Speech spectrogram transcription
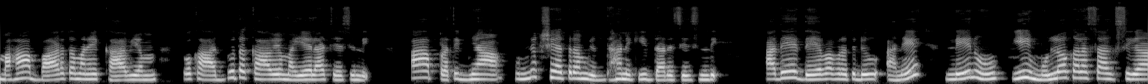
మహాభారతం అనే కావ్యం ఒక అద్భుత కావ్యం అయ్యేలా చేసింది. ఆ ప్రతిజ్ఞ పుణ్యక్షేత్రం యుద్ధానికి దారితీసింది. అదే దేవవ్రతుడు అనే నేను ఈ ముల్లోకల సాక్షిగా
